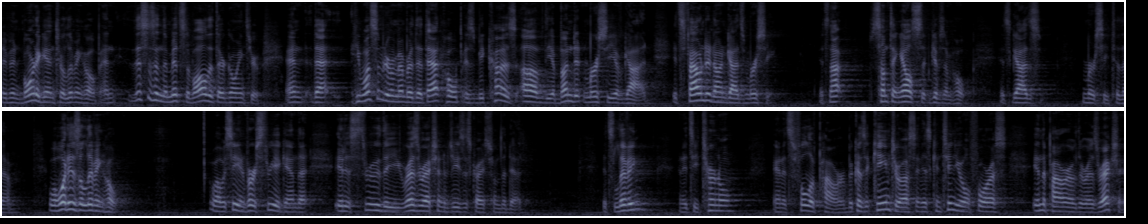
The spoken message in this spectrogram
They've been born again to a living hope. And this is in the midst of all that they're going through. And that he wants them to remember that that hope is because of the abundant mercy of God. It's founded on God's mercy. It's not something else that gives them hope, it's God's mercy to them. Well, what is a living hope? Well, we see in verse 3 again that it is through the resurrection of Jesus Christ from the dead. It's living and it's eternal and it's full of power because it came to us and is continual for us in the power of the resurrection,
